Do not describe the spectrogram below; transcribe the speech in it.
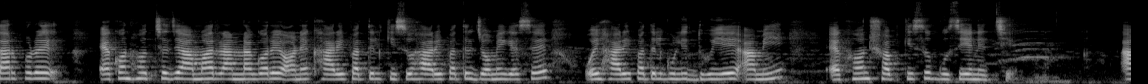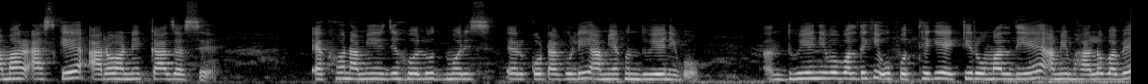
তারপরে এখন হচ্ছে যে আমার রান্নাঘরে অনেক হাঁড়ি পাতিল, কিছু হাঁড়ি পাতিল জমে গেছে। ওই হাঁড়ি পাতিলগুলি ধুয়ে আমি এখন সব কিছু গুছিয়ে নিচ্ছি। আমার আজকে আরও অনেক কাজ আছে। এখন আমি যে হলুদ মরিচ এর কোটাগুলি আমি এখন ধুয়ে নিব। ধুয়ে নিব বলতে কি উপর থেকে একটি রুমাল দিয়ে আমি ভালোভাবে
